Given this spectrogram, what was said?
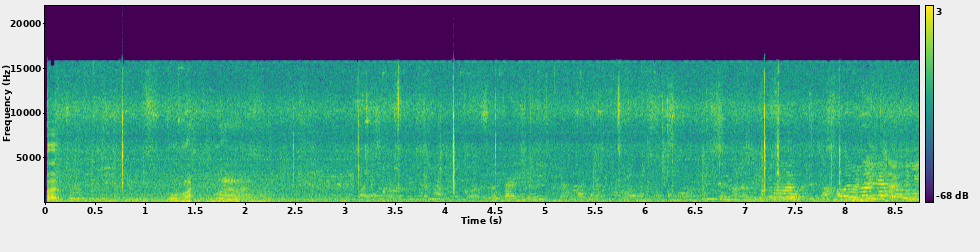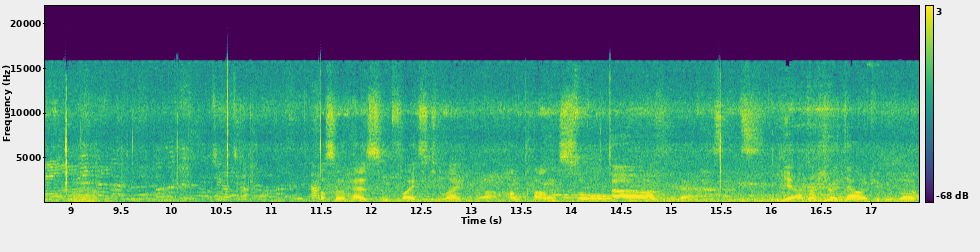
What? What? Wow. Wow. Also has some flights to like uh, Hong Kong, Seoul. Oh, okay, that makes sense. Yeah, I'm not sure what that one could be though.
